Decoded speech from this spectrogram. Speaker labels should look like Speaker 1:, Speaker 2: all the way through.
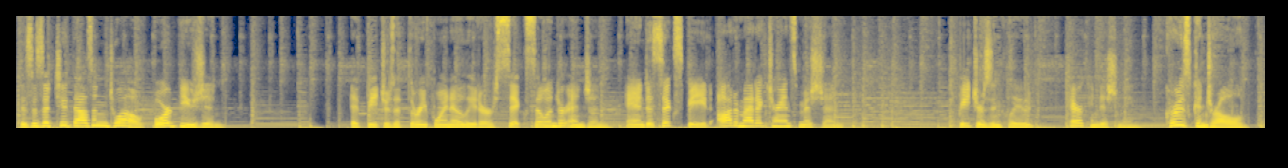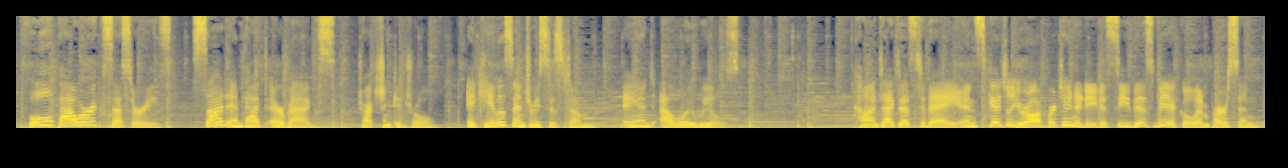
Speaker 1: This is a 2012 Ford Fusion. It features a 3.0-liter six-cylinder engine and a six-speed automatic transmission. Features include air conditioning, cruise control, full power accessories, side impact airbags, traction control, a keyless entry system, and alloy wheels. Contact us today and schedule your opportunity to see this vehicle in person.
